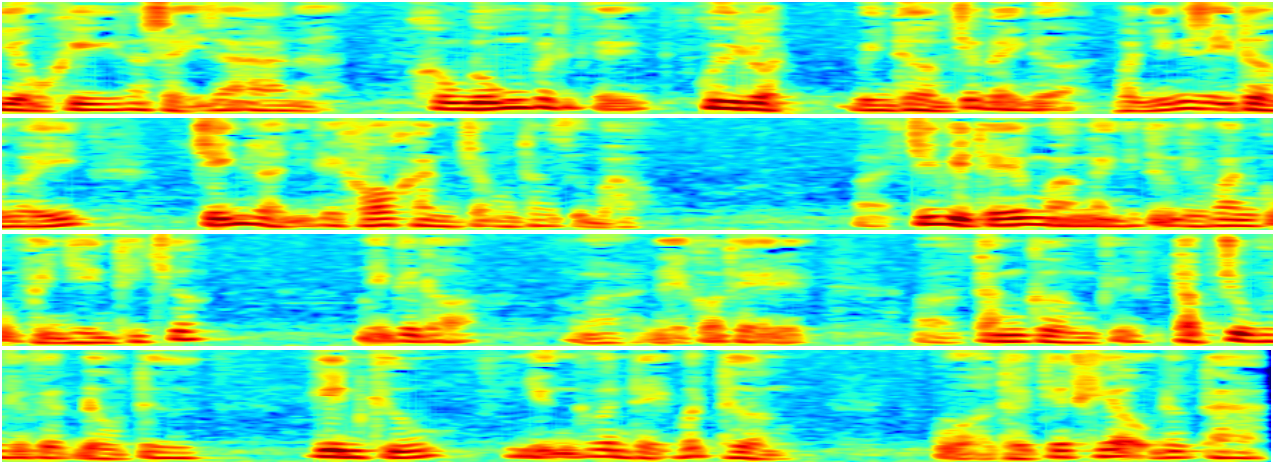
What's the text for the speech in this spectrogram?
nhiều khi nó xảy ra là không đúng với cái quy luật bình thường trước đây nữa. Và những cái dị thường ấy chính là những cái khó khăn trong công tác dự báo. À, chính vì thế mà ngành khí tượng thủy văn cũng phải nhìn thấy trước những cái đó để có thể uh, tăng cường cái tập trung cho việc đầu tư nghiên cứu những vấn đề bất thường của thời tiết khí hậu nước ta.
